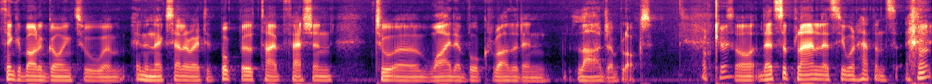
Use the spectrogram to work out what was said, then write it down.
think about it going to um, in an accelerated book build type fashion to a wider book rather than larger blocks. Okay. So that's the plan. Let's see what happens. well,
